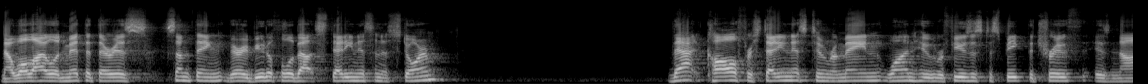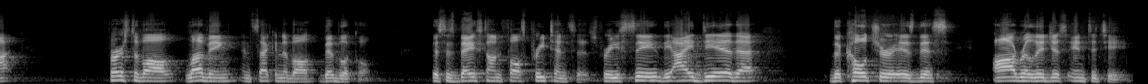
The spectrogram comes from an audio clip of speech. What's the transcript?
Now, while I will admit that there is something very beautiful about steadiness in a storm, that call for steadiness to remain one who refuses to speak the truth is not, first of all, loving, and second of all, biblical. This is based on false pretenses. For you see, the idea that the culture is this a religious entity,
